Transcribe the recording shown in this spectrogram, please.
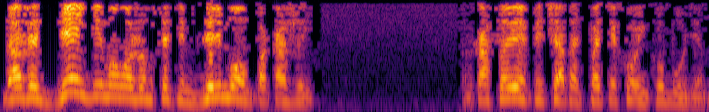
Даже деньги мы можем с этим дерьмом покажи. Только свое печатать потихоньку будем.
